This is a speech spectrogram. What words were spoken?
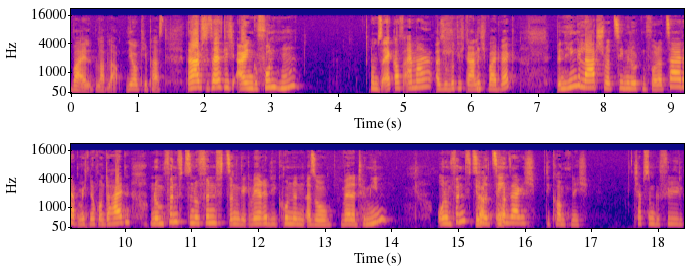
weil, bla bla. Ja, okay, passt. Dann habe ich tatsächlich einen gefunden, ums Eck auf einmal, also wirklich gar nicht weit weg. Bin hingelatscht, war zehn Minuten vor der Zeit, habe mich noch unterhalten und um 15.15 Uhr wäre die Kundin, also wäre der Termin und um 15.10 Uhr ja, sage ich, die kommt nicht. Ich habe so ein Gefühl, die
